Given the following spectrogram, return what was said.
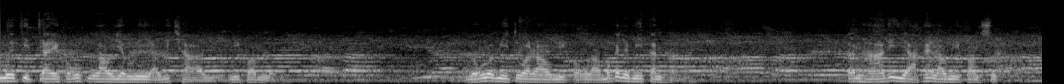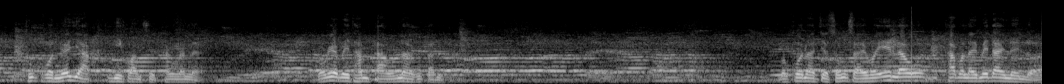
เมื่อจิตใจของเรายังมีอวิชชาอยู่มีความหลงหลงว่ามีตัวเรามีของเรา มันก็จะมีตัณหา ตัณหาที่อยากให้เรามีความสุข ทุกคนก็อยากมีความสุขทั้งนั้นแหละเราก็จะไปทำตามอำนาจขอตัณหาบางคนอาจจะสงสัยว่าเอ๊ะแล้วทำอะไรไม่ได้เลยเหรอ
